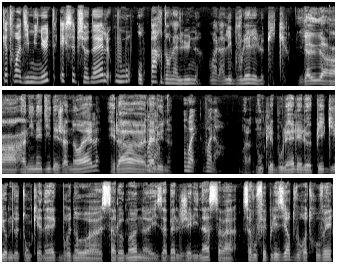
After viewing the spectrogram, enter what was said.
90 minutes exceptionnelles où on part dans la lune. Voilà, les boulets et le pic. Il y a eu un, un inédit déjà Noël et là euh, Voilà. la Lune. Ouais, voilà. Voilà, donc les Boulets, les Le Pic, Guillaume de Tonquédec, Bruno euh, Salomon, euh, Isabelle Gélinas, ça, va, ça vous fait plaisir de vous retrouver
